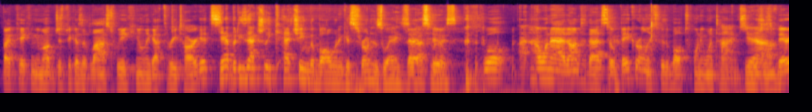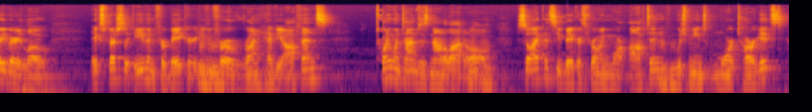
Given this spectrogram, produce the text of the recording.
by picking him up just because of last week. He only got three targets. Yeah, but he's actually catching the ball when it gets thrown his way. So That that's too. nice. well, I, I want to add on to that. So Baker only threw the ball 21 times, Yeah. which is very, very low, especially even for Baker, Mm-hmm. even for a run-heavy offense. 21 times is not a lot at Mm-hmm. all. So I can see Baker throwing more often, which means more targets.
